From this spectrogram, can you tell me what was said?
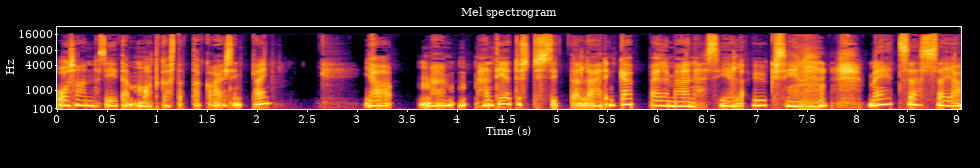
osan siitä matkasta takaisinpäin. Ja mä, hän tietysti sitten lähdin käppäilemään siellä yksin metsässä ja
